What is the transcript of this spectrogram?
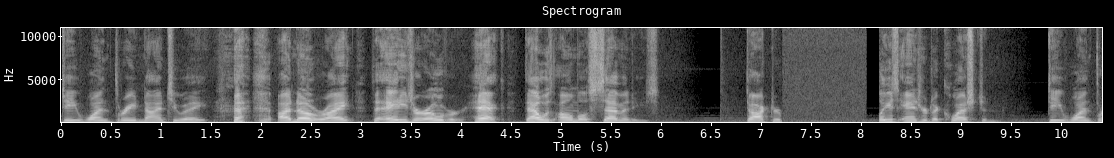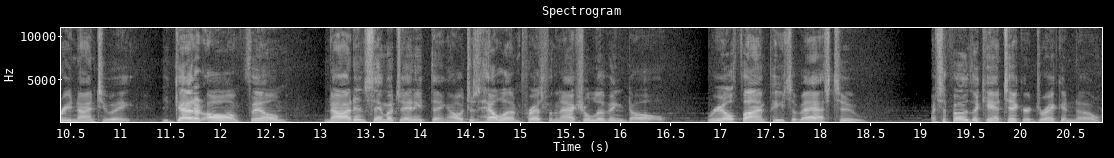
D-13928 I know, right? The 80s are over. Heck, that was almost 70s. Doctor, please answer the question. D-13928 You got it all on film. Nah, I didn't say much of anything, I was just hella impressed with an actual living doll. Real fine piece of ass, too. I suppose I can't take her drinking, though,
